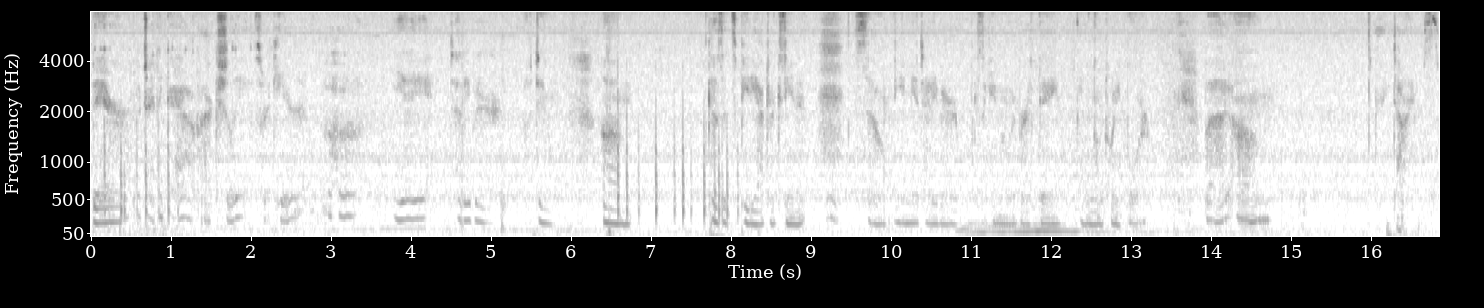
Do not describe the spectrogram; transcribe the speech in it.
bear, which I think I have actually. It's right here. Haha. Yay, teddy bear of doom. Um, because it's a pediatrics unit. So they gave me a teddy bear because it came on my birthday, even though I'm 24. But, um, times.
